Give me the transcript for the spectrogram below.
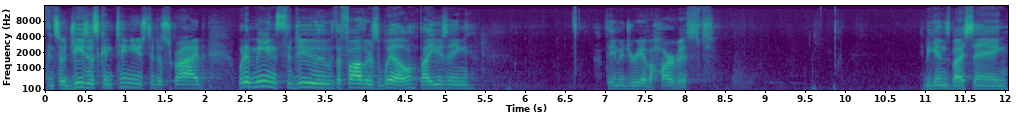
And so Jesus continues to describe what it means to do the Father's will by using the imagery of a harvest. He begins by saying,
